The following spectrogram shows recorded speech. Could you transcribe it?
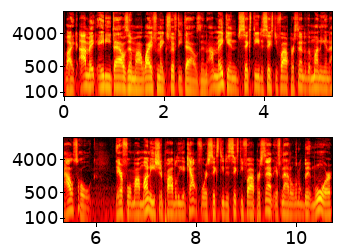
like I make eighty thousand, my wife makes fifty thousand. I'm making sixty to sixty-five percent of the money in the household. Therefore, my money should probably account for sixty to sixty-five percent, if not a little bit more,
